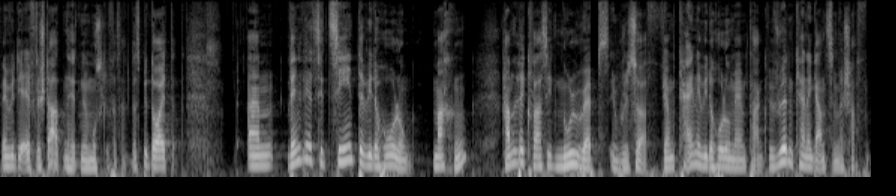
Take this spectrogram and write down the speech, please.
wenn wir die elfte starten, hätten wir Muskelversagen. Das bedeutet, ähm, wenn wir jetzt die zehnte Wiederholung machen, haben wir quasi null Reps im Reserve. Wir haben keine Wiederholung mehr im Tank. Wir würden keine ganze mehr schaffen.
